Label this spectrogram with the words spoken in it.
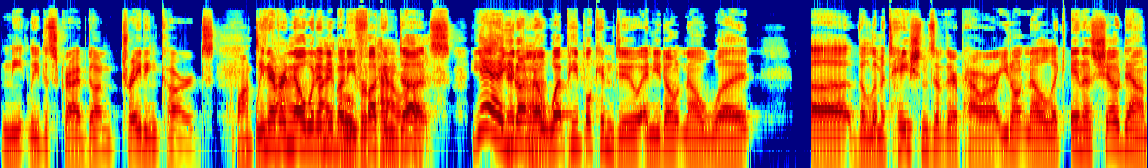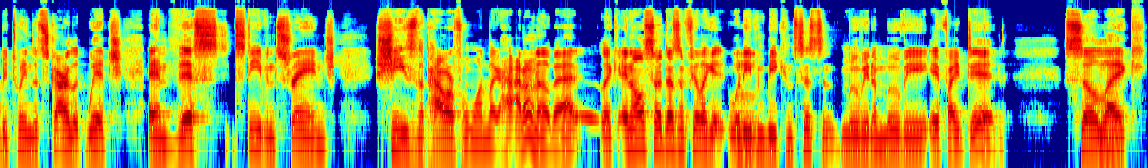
neatly described on trading cards, we never know what anybody fucking does. Yeah, you don't know what people can do, and you don't know what uh, the limitations of their power are. You don't know, like in a showdown between the Scarlet Witch and this Stephen Strange, she's the powerful one. Like I don't know that. Like, and also it doesn't feel like it would Mhm. even be consistent movie to movie if I did. So Mhm. like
